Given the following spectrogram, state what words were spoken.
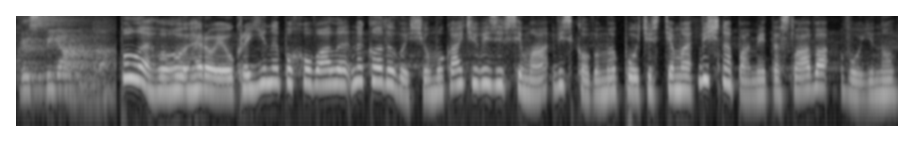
християнина. Полеглого героя України поховали на кладовищі у Мукачеві зі всіма військовими почестями. Вічна пам'ять та слава воїну.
